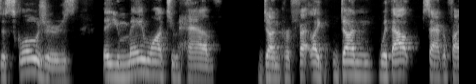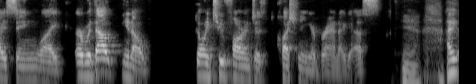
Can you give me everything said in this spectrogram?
disclosures that you may want to have done perfect like done without sacrificing like or without you know going too far into questioning your brand i guess Yeah. I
